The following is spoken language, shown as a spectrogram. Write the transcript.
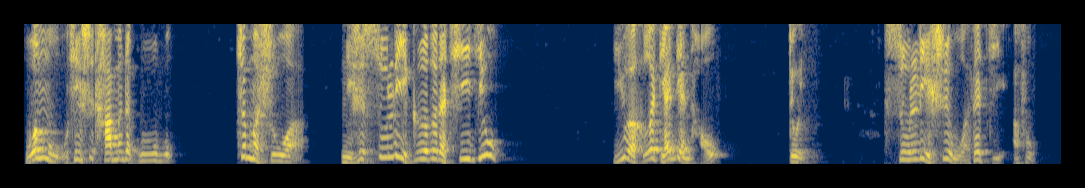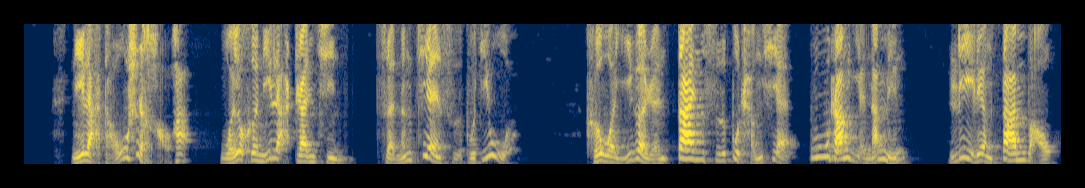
我母亲是他们的姑姑。这么说，你是孙立哥哥的七舅？月和点点头，对，孙立是我的姐夫。你俩都是好汉，我又和你俩沾亲，怎能见死不救啊？可我一个人单丝不成线，孤掌也难鸣，力量单薄，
